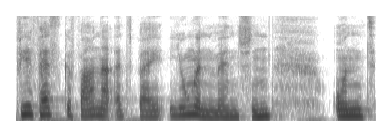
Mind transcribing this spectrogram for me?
viel festgefahrener als bei jungen Menschen. Und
